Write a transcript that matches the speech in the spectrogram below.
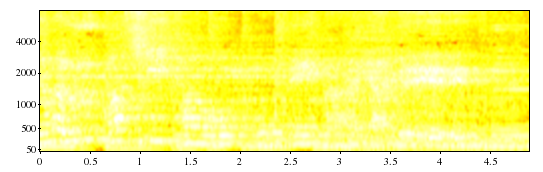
違う明日を俺がやる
